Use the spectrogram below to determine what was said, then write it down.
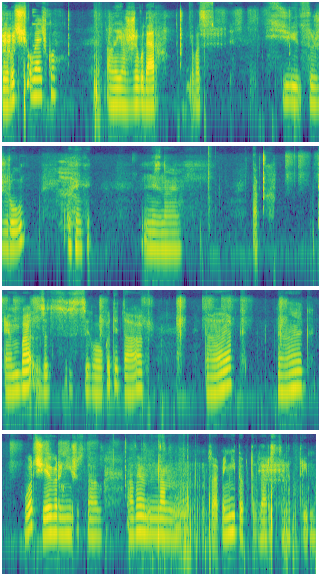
Вибач, овечко. Але я ж живодар. Я вас сожру. Не знаю. Так. Треба зацигокати. Так. Так. Так. От ще верніше стало. Але нам мені тобто зараз це не потрібно.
